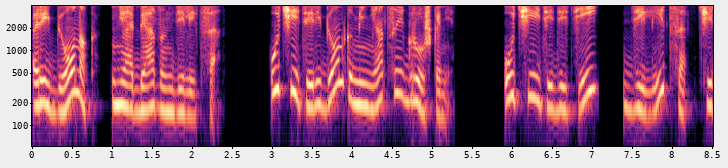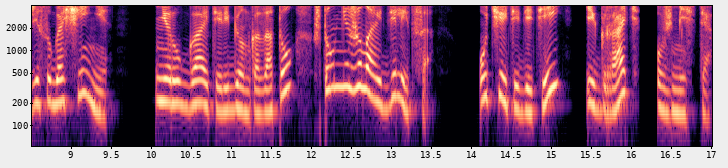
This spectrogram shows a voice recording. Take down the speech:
Ребенок не обязан делиться. Учите ребенка меняться игрушками. Учите детей делиться через угощение. Не ругайте ребенка за то, что он не желает делиться. Учите детей играть вместе.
